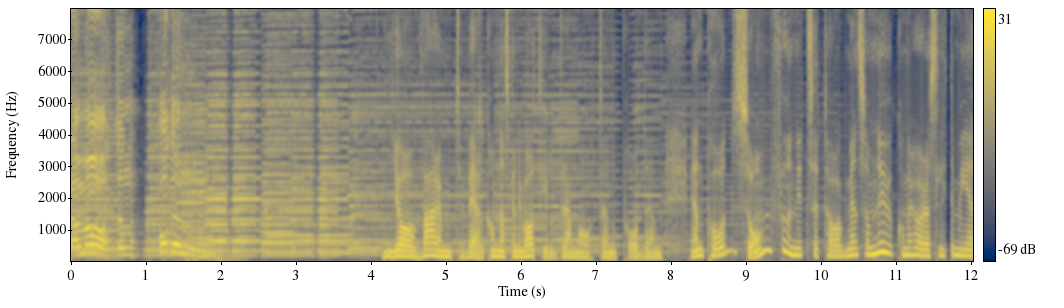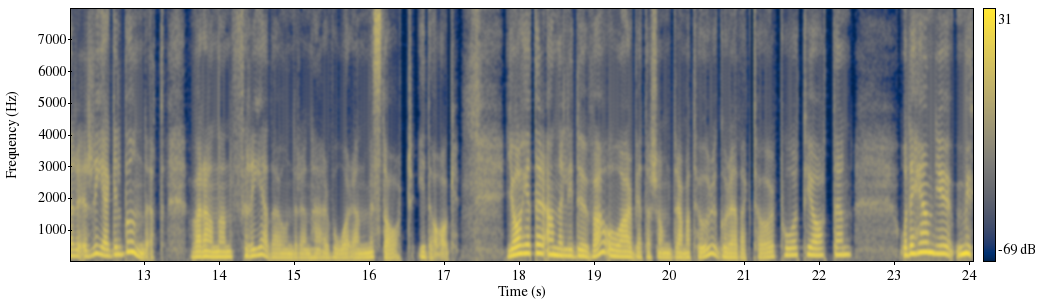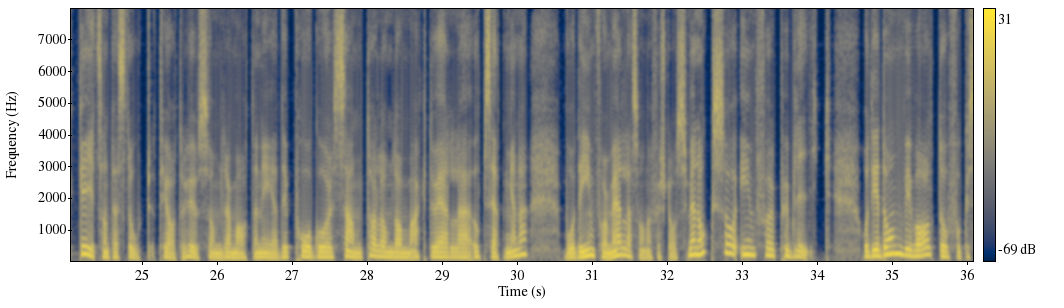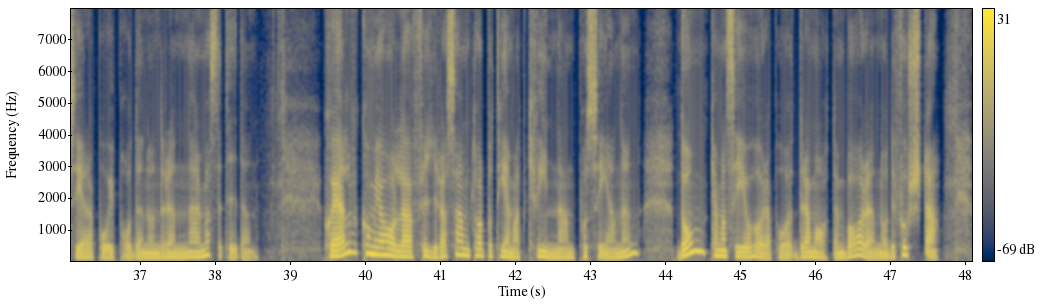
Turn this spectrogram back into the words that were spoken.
Dramatenpodden! Ja, varmt välkomna ska ni vara till Dramatenpodden. En podd som funnits ett tag men som nu kommer höras lite mer regelbundet varannan fredag under den här våren med start idag. Jag heter Anneli Duva och arbetar som dramaturg och redaktör på teatern. Och det händer ju mycket i ett sånt här stort teaterhus som Dramaten är. Det pågår samtal om de aktuella uppsättningarna, både informella sådana förstås, men också inför publik. Och det är de vi valt att fokusera på i podden under den närmaste tiden. Själv kommer jag hålla fyra samtal på temat Kvinnan på scenen. De kan man se och höra på Dramatenbaren och det första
